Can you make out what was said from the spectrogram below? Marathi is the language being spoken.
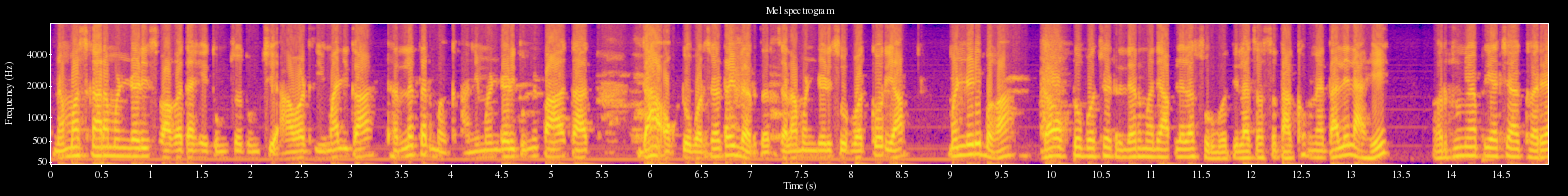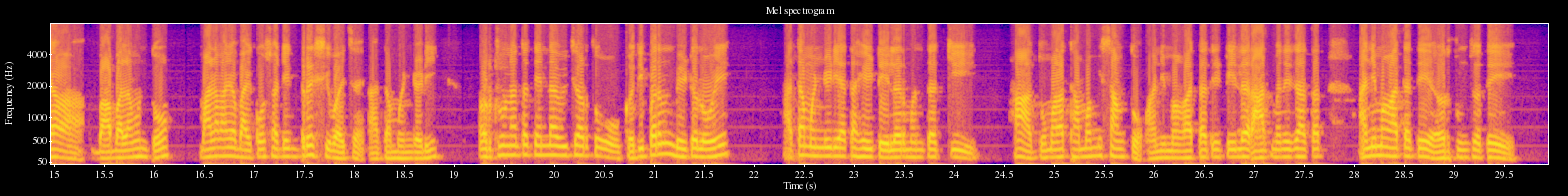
नमस्कार मंडळी स्वागत आहे तुमचं तुमची आवडती मालिका ठरलं तर मग. आणि मंडळी तुम्ही पाहतात दहा ऑक्टोबरचा ट्रेलर तर चला मंडळी सुरुवात करूया. मंडळी बघा दहा ऑक्टोबरच्या ट्रेलरमध्ये आपल्याला सुरुवातीलाच असं दाखवण्यात आलेलं आहे. अर्जुन या प्रियाच्या खऱ्या बाबाला म्हणतो मला माझ्या बायकोसाठी एक ड्रेस शिवायचा आहे. आता मंडळी अर्जुन आता त्यांना विचारतो कधीपर्यंत भेटलो हो होय आता मंडळी आता हे टेलर म्हणतात की हा तुम्हाला थांबा मी सांगतो. आणि मग आता ते टेलर आतमध्ये जातात. आणि मग आता ते अर्जुनचं ते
